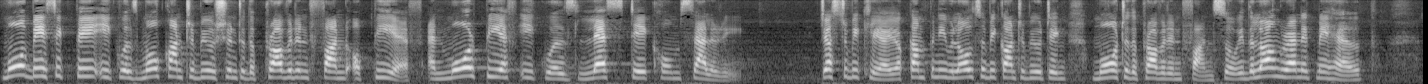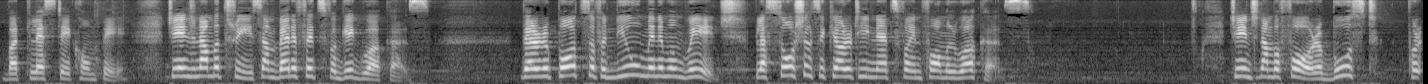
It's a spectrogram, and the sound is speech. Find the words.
More basic pay equals more contribution to the Provident Fund or PF, and more PF equals less take home salary. Just to be clear, your company will also be contributing more to the Provident Fund. So, in the long run, it may help, but less take home pay. Change number three some benefits for gig workers. There are reports of a new minimum wage plus social security nets for informal workers. Change number four a boost for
